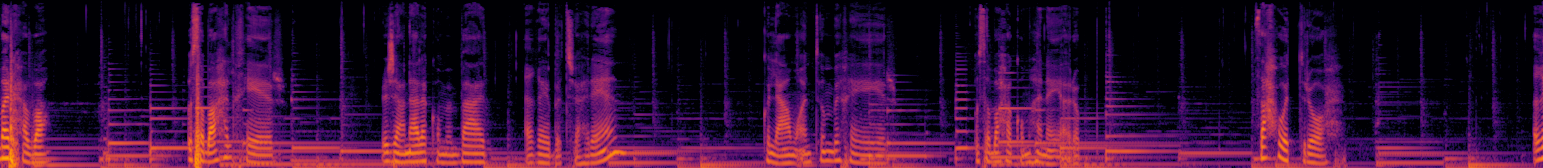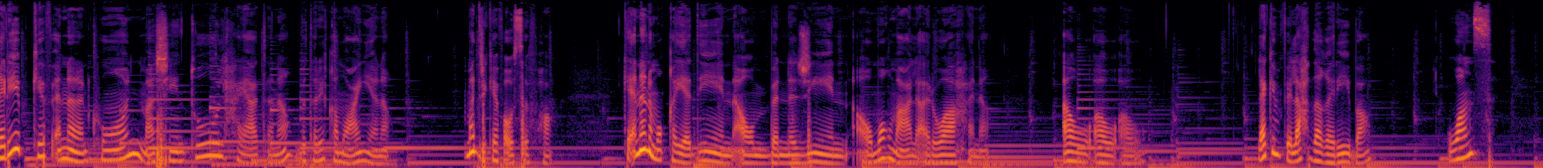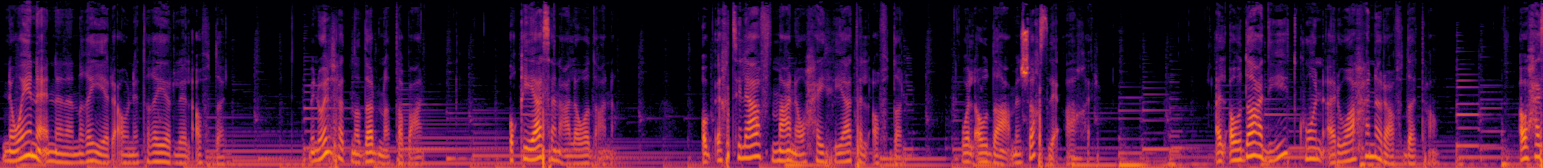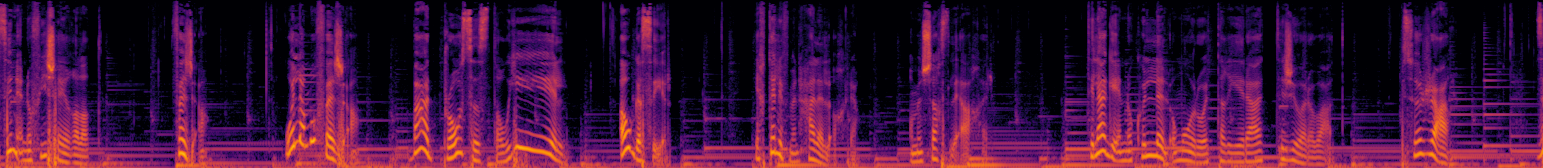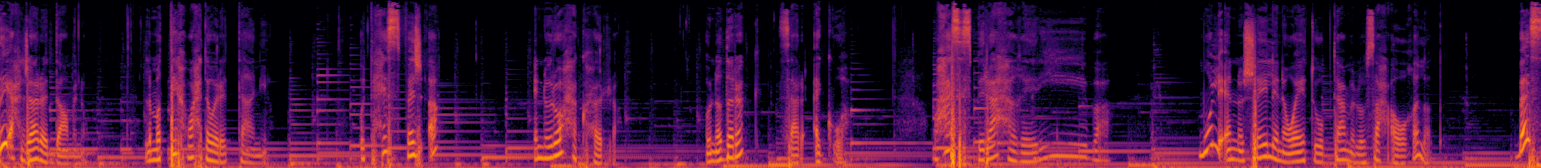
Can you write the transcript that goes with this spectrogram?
مرحبا. وصباح الخير. رجعنا لكم من بعد غيبة شهرين. كل عام وأنتم بخير. وصباحكم هنا يا رب. صحوة روح غريب كيف أننا نكون ماشيين طول حياتنا بطريقة معينة. ما أدري كيف أوصفها. كأننا مقيدين أو مبنجين أو مغمى على أرواحنا. أو أو أو. لكن في لحظة غريبة once نوينا أننا نغير أو نتغير للأفضل. من وجهة نظرنا طبعا وقياسا على وضعنا وباختلاف معنى وحيثيات الأفضل والأوضاع من شخص لآخر. الأوضاع دي تكون أرواحنا رافضتها. أو حاسين إنه في شي غلط. فجأة ولا مو فجأة بعد بروسس طويل أو قصير يختلف من حالة لأخرى ومن شخص لآخر. تلاقي إنه كل الأمور والتغييرات تجي ورا بعض بسرعة زي أحجار الدامينو لما تطيح واحدة ورا التانية وتحس فجأة إنه روحك حرة ونظرك صار أقوى. وحاسس براحة غريبة. مو لأنه الشي اللي نويته بتعمله صح أو غلط بس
